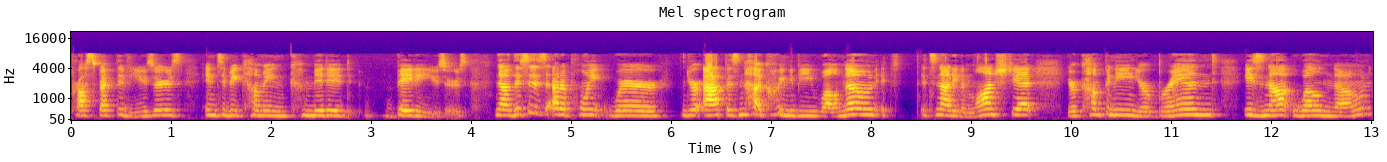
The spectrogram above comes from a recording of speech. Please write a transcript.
prospective users into becoming committed beta users. Now, this is at a point where your app is not going to be well known. It's it's not even launched yet. Your company, your brand is not well known.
